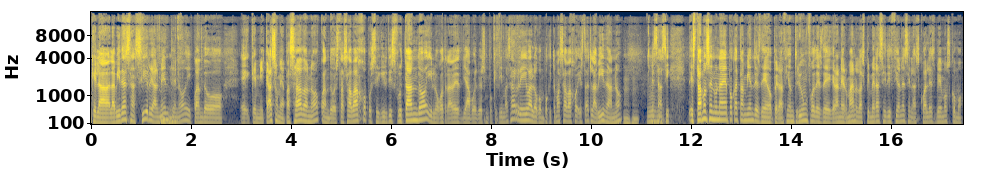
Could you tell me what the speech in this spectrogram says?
que la, la vida es así realmente, ¿no? Y cuando, eh, que en mi caso me ha pasado, ¿no? Cuando estás abajo, pues seguir disfrutando y luego otra vez ya vuelves un poquitín más arriba, luego un poquito más abajo. Esta es la vida, ¿no? Es así. Estamos en una época también desde Operación Triunfo, desde Gran Hermano, las primeras ediciones en las cuales vemos como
